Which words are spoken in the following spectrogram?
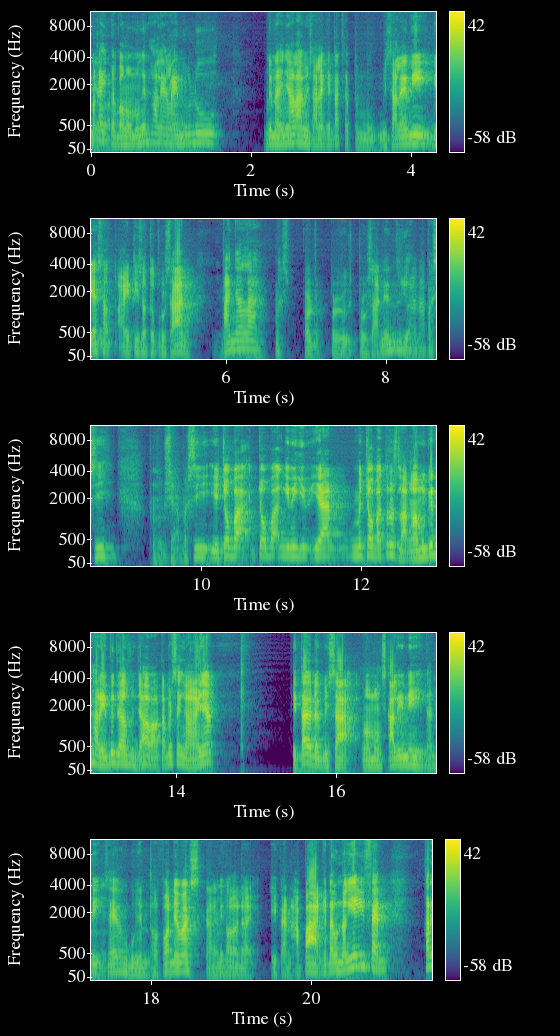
Makanya Ya, coba ngomongin hal yang lain dulu. Mungkin nanya lah, misalnya kita ketemu, misalnya nih dia satu IT suatu perusahaan, Hmm. tanyalah, mas produk, produk perusahaan itu jualan apa sih? Produk siapa sih? Ya coba coba gini-gini, ya mencoba terus lah. Nggak mungkin hari itu dia langsung jawab, tapi seenggaknya kita udah bisa ngomong sekali nih. Nanti Hmm. saya hubungin telepon ya mas. Karena nanti kalau ada event apa, kita undangnya event. Kan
